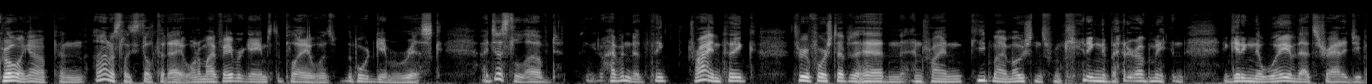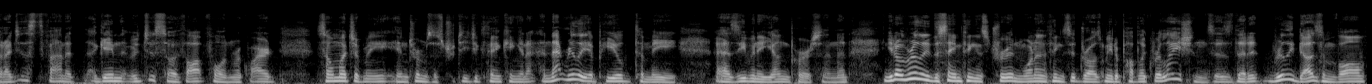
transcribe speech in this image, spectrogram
growing up and honestly still today, one of my favorite games to play was the board game Risk. I just loved you know, having to think, try and think three or four steps ahead and, and try and keep my emotions from getting the better of me and, and getting the way of that strategy. But I just found it a game that was just so thoughtful and required so much of me in terms of strategic thinking. And, and that really appealed to me as even a young person. And, and, you know, really the same thing is true. And one of the things that draws me to public relations is that it really does involve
